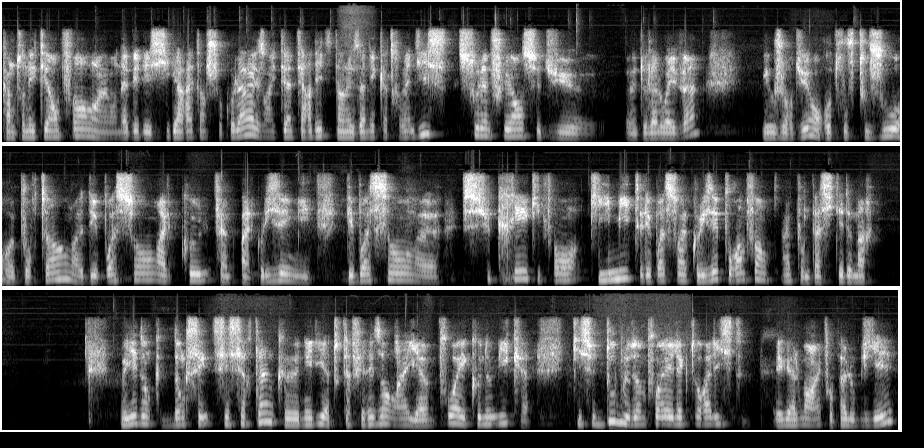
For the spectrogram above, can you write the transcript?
quand on était enfant, euh, on avait des cigarettes en chocolat. Elles ont été interdites dans les années 90 sous l'influence euh, de la loi E20. Et aujourd'hui, on retrouve toujours euh, pourtant des boissons enfin pas alcoolisées, mais des boissons sucrées qui, font, qui imitent les boissons alcoolisées pour enfants, hein, pour ne pas citer de marque. Vous voyez, donc, donc c'est, certain que Nelly a tout à fait raison. Hein. Il y a un poids économique qui se double d'un poids électoraliste également, hein, il ne faut pas l'oublier,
